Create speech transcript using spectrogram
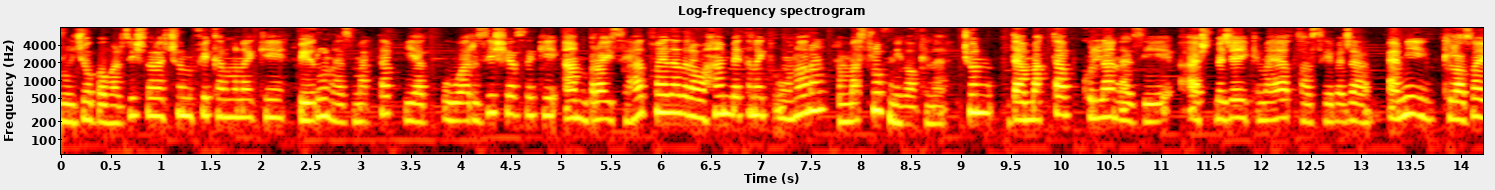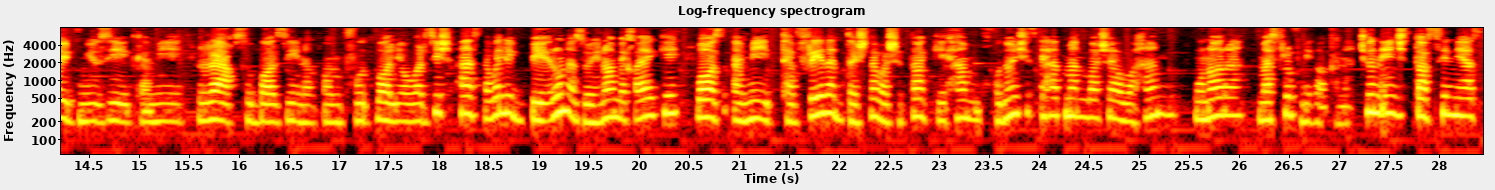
رجوع به ورزش داره چون فکر منه که بیرون از مکتب یک ورزش است که هم برای صحت فایده داره و هم می‌تونه که اونا را مصروف نگاه کنه. چون در مکتب کلا از اشت بجایی که میاد تا سه بجه امی کلاس های میوزیک امی رقص و بازی نفهم فوتبال یا ورزش هست ولی بیرون از اینا می‌خواه که باز امی تفرید داشته باشه تا که هم خودش صحتمند باشه و هم اونا را مصروف نگاه کنه چون این تا سنی هست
